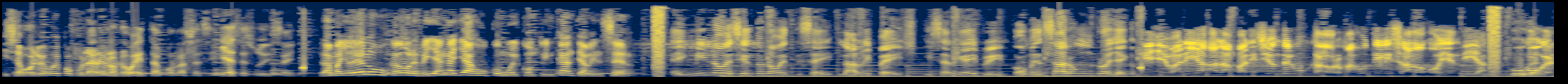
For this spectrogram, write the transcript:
y se volvió muy popular en los 90 por la sencillez de su diseño. La mayoría de los buscadores veían a Yahoo como el contrincante a vencer. En 1996, Larry Page y Sergey Brin comenzaron un proyecto que llevaría a la aparición del buscador más utilizado hoy en día, Google.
